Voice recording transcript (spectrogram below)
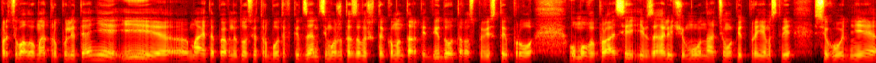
працювали в метрополітені і е, маєте певний досвід роботи в підземці, можете залишити коментар під відео та розповісти про умови праці і, взагалі, чому на цьому підприємстві сьогодні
